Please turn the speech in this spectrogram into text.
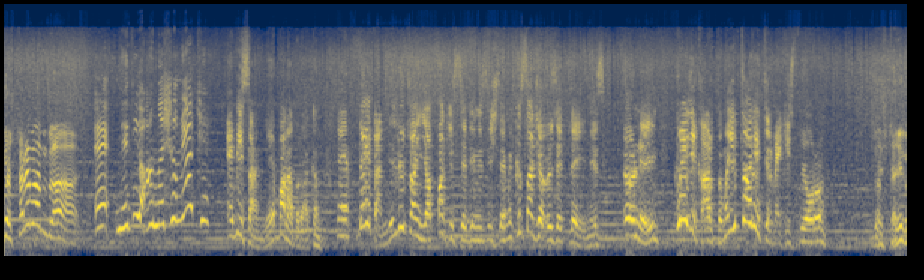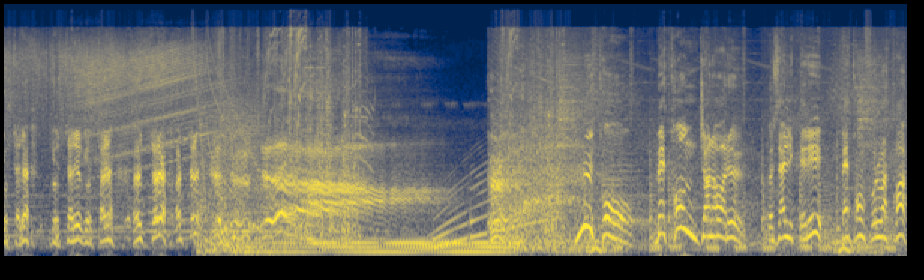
Gösteremem ben. E, ne diyor anlaşılmıyor ki. E bir saniye bana bırakın. E, beyefendi lütfen yapmak istediğiniz işlemi kısaca özetleyiniz. Örneğin kredi kartımı iptal ettirmek istiyorum. Göstere, göstere, göstere, göstere, göstere, göstere. Lüto, beton canavarı. Özellikleri beton fırlatmak,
